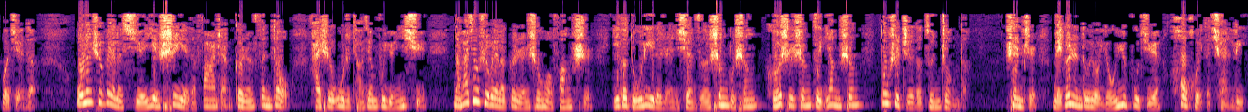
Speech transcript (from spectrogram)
我觉得。无论是为了学业、事业的发展、个人奋斗，还是物质条件不允许，哪怕就是为了个人生活方式，一个独立的人选择生不生、何时生、怎样生，都是值得尊重的。甚至每个人都有犹豫不决、后悔的权利。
